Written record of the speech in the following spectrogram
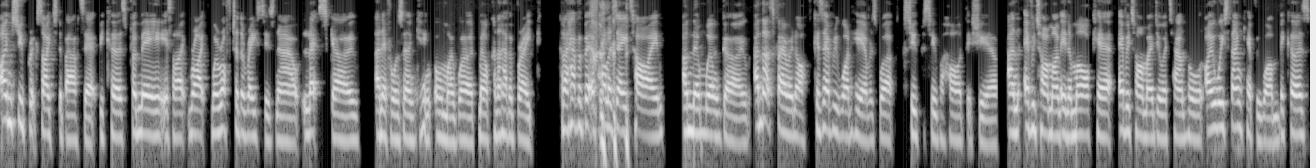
I'm super excited about it because for me, it's like, right, we're off to the races now. Let's go. And everyone's thinking, oh my word, Mel, can I have a break? Can I have a bit of holiday time? and then we'll go. And that's fair enough because everyone here has worked super, super hard this year. And every time I'm in a market, every time I do a town hall, I always thank everyone because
